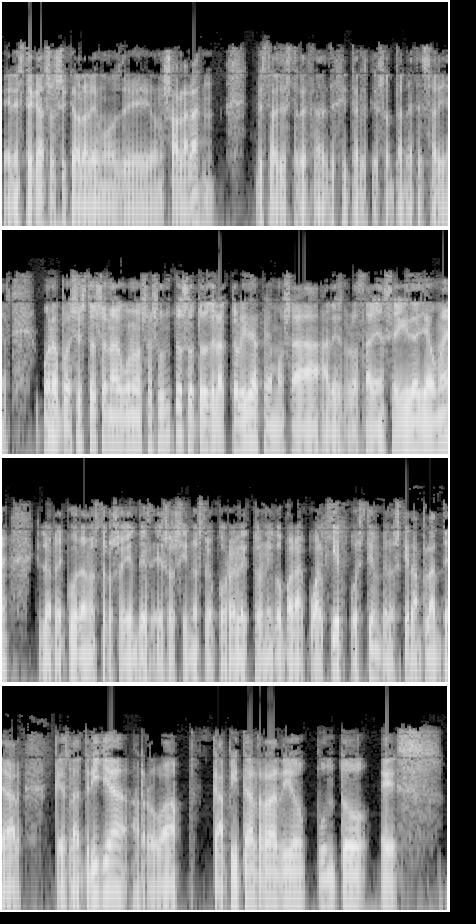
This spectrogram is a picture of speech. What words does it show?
en este caso sí que hablaremos de, o nos hablarán de estas destrezas digitales que son tan necesarias. Bueno, pues estos son algunos asuntos, otros de la actualidad que vamos a, a desbrozar enseguida, Jaume, y les recuerdo a nuestros oyentes, eso sí, nuestro correo electrónico para cualquier cuestión que nos quieran plantear, que es la trilla arroba capitalradio.es.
